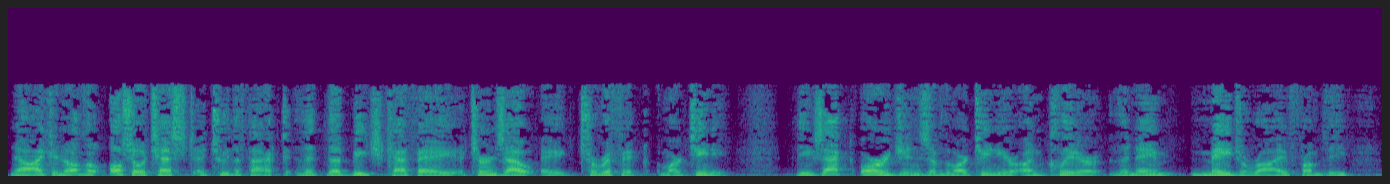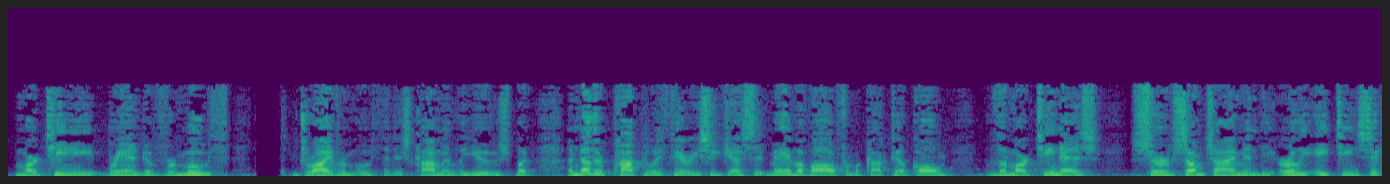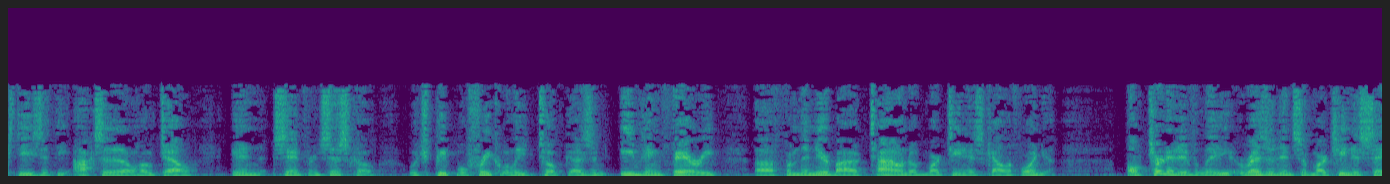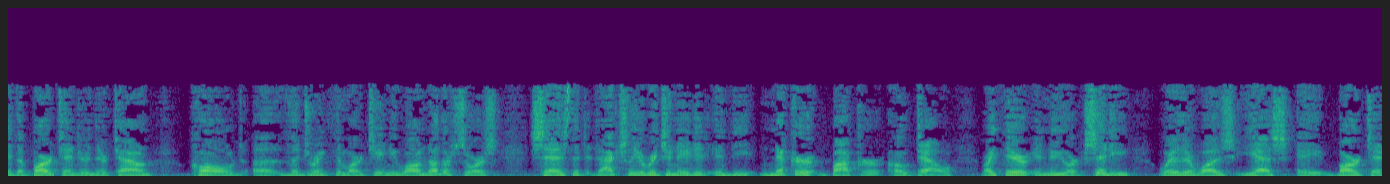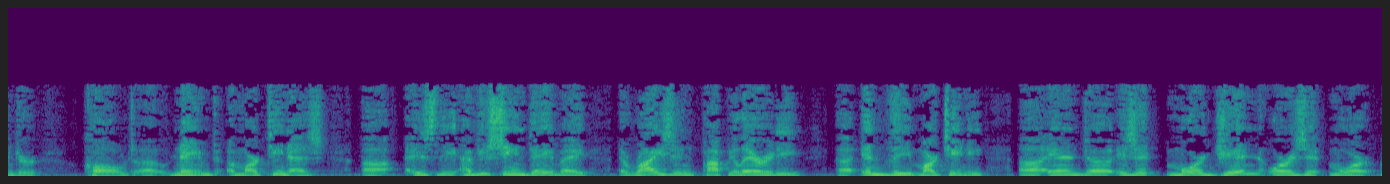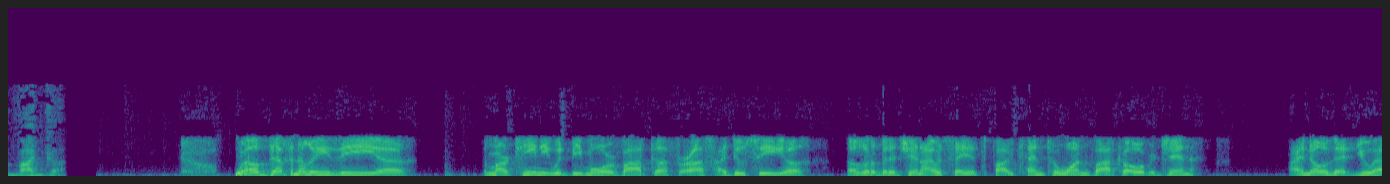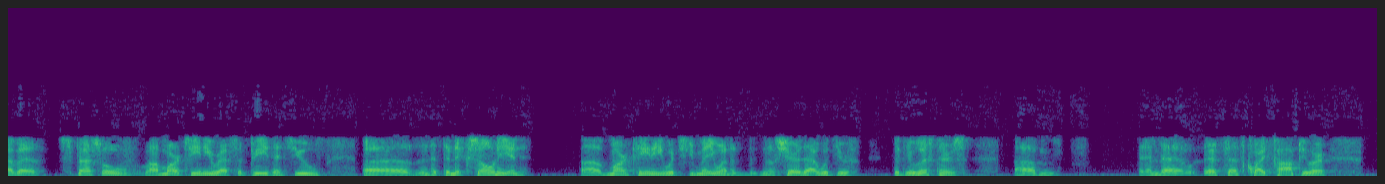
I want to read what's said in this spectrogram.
Now, I can also attest to the fact that the Beach Cafe turns out a terrific martini. The exact origins of the martini are unclear. The name may derive from the martini brand of vermouth, dry vermouth that is commonly used, but another popular theory suggests it may have evolved from a cocktail called the Martinez, served sometime in the early 1860s at the Occidental Hotel in San Francisco, which people frequently took as an evening ferry from the nearby town of Martinez, California. alternatively, residents of Martinez say the bartender in their town called uh, the drink the martini, while another source says that it actually originated in the Knickerbocker Hotel right there in New York City, where there was, yes, a bartender called, uh, named Martinez. Uh, is the, have you seen, Dave, a, a rising popularity uh, in the martini? Uh, and uh, is it more gin or is it more vodka? Well, definitely the uh, the martini would be more vodka for us. I do see uh, a little bit of gin. I would say it's probably 10 to 1 vodka over gin. I know that you have a special uh, martini recipe that you, uh, the, the Nixonian martini, which you may want to you know, share that with your with your listeners, um, and uh, that's that's quite popular.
